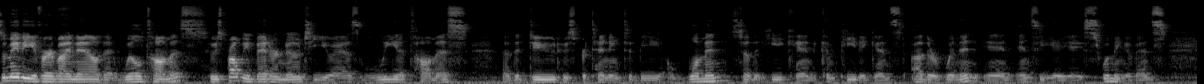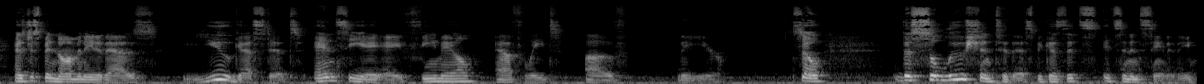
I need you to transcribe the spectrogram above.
So maybe you've heard by now that Will Thomas, who's probably better known to you as Lia Thomas, uh, the dude who's pretending to be a woman so that he can compete against other women in NCAA swimming events, has just been nominated as, you guessed it, NCAA Female Athlete of the Year. So the solution to this, because it's it's an insanity,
